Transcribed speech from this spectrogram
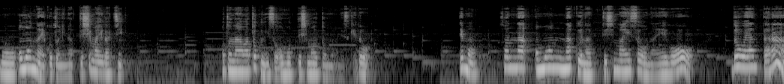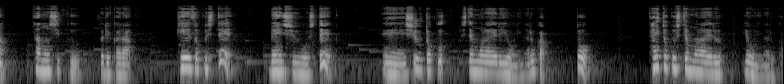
もう思んないことになってしまいがち。大人は特にそう思ってしまうと思うんですけど、でも、そんな思んなくなってしまいそうな英語を、どうやったら楽しく、それから継続して練習をして、えー、習得してもらえるようになるかと体得してもらえるようになるか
